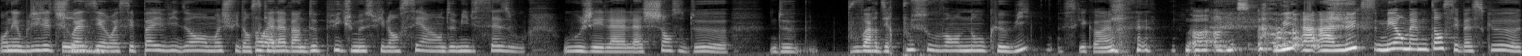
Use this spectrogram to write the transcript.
On est obligé de choisir, ouais, c'est pas évident. Moi je suis dans ce cas-là ben, depuis que je me suis lancée hein, en 2016 où, où j'ai la, la, chance de, de, pouvoir dire plus souvent non que oui, ce qui est quand même un, luxe. oui, un, luxe, mais en même temps, c'est parce que euh,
